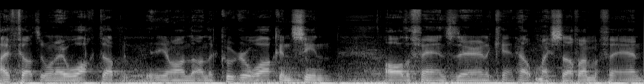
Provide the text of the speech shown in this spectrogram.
I felt it when I walked up, you know, on the, on the Cougar Walk and seen all the fans there, and I can't help myself. I'm a fan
